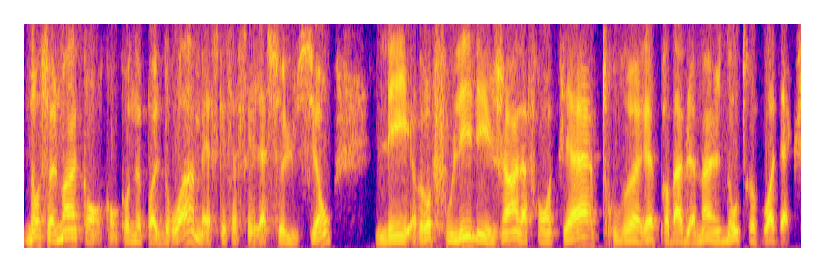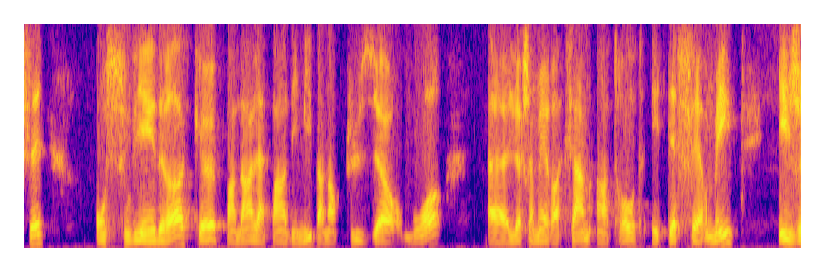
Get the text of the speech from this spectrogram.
non seulement qu'on n'a pas le droit, mais est-ce que ça serait la solution? Les refouler les gens à la frontière trouveraient probablement une autre voie d'accès. On se souviendra que pendant la pandémie, pendant plusieurs mois, euh, le chemin Roxham, entre autres, était fermé. Et je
